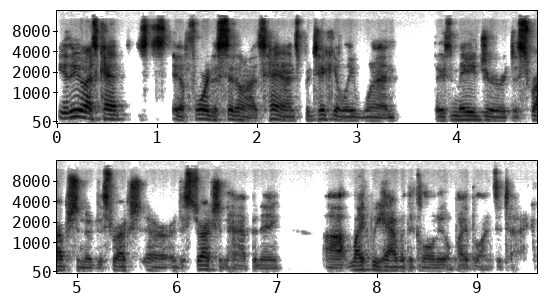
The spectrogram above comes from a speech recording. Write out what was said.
The U.S. can't afford to sit on its hands, particularly when there's major disruption or destruction or destruction happening, uh, like we have with the Colonial Pipelines attack.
